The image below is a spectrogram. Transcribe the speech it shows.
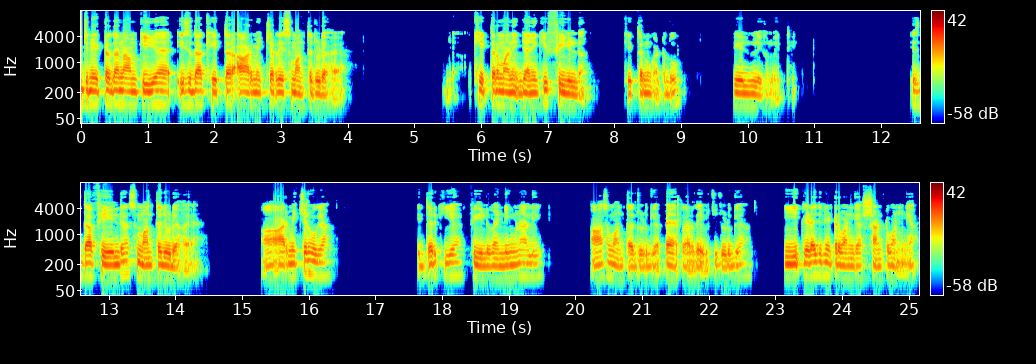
ਜਨਰੇਟਰ ਦਾ ਨਾਮ ਕੀ ਹੈ? ਇਸ ਦਾ ਖੇਤਰ ਆਰਮੇਚਰ ਦੇ ਸਮਾਂਤਰ ਜੁੜਿਆ ਹੋਇਆ। ਹੈ ਖੇਤਰ ਮਾਨੀ ਯਾਨੀ ਕਿ ਫੀਲਡ ਖੇਤਰ ਨੂੰ ਕੱਟ ਦੋ ਫੀਲਡ ਲਿਖ ਲਓ ਇੱਥੇ। ਇਸ ਦਾ ਫੀਲਡ ਸਮਾਂਤ ਜੁੜਿਆ ਹੋਇਆ। ਹੈ ਆ ਆਰਮੇਚਰ ਹੋ ਗਿਆ। ਇੱਧਰ ਕੀ ਹੈ? ਫੀਲਡ ਵਾਈਂਡਿੰਗ ਬਣਾ ਲਈ। ਆ ਸਮਾਂਤਰ ਜੁੜ ਗਿਆ ਪੈਰਲਲ ਦੇ ਵਿੱਚ ਜੁੜ ਗਿਆ। ਕੀ ਕਿਹੜਾ ਜਨਰੇਟਰ ਬਣ ਗਿਆ? ਸ਼ੰਟ ਬਣ ਗਿਆ।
